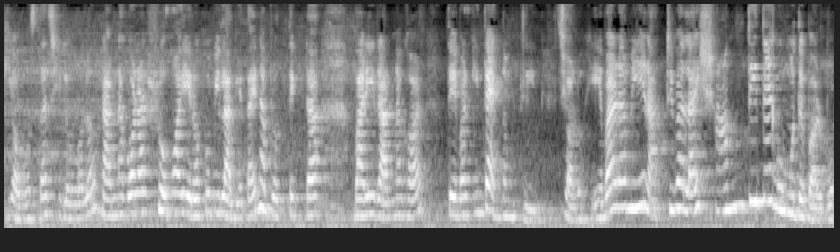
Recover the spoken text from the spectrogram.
কি অবস্থা ছিল বলো? রান্না করার সময় এরকমই লাগে, তাই না? প্রত্যেকটা বাড়ির রান্নাঘর। তো এবার কিন্তু একদম ক্লিন চলো, এবার আমি রাত্রিবেলায় শান্তিতে ঘুমোতে পারব।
